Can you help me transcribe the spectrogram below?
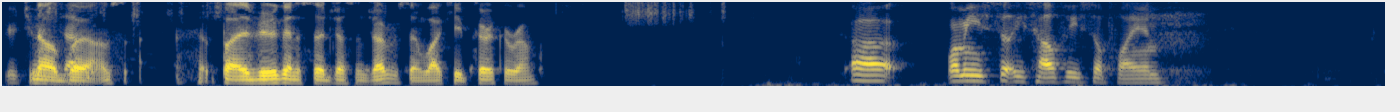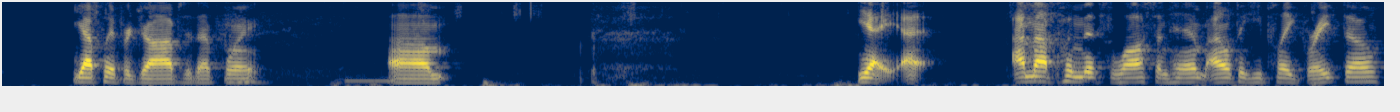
You're two No, but. I'm. But if you're gonna set Justin Jefferson, why keep Kirk around? Uh, well, I mean, he's still he's healthy, he's still playing. You got to play for jobs at that point. Um, yeah, I'm not putting this loss on him. I don't think he played great though.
